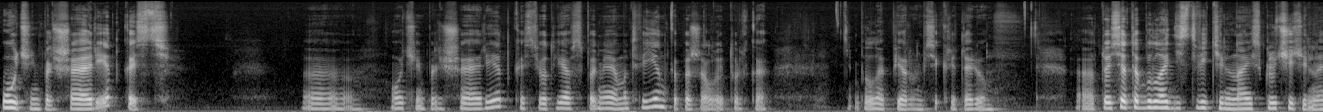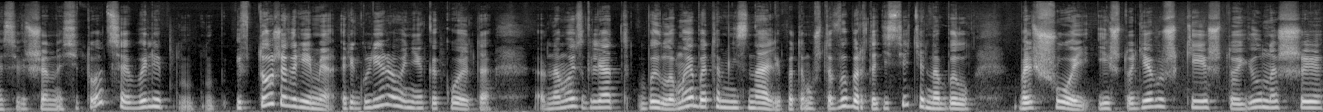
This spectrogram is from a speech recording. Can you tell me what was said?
очень большая редкость. Очень большая редкость. Вот я вспоминаю Матвиенко, пожалуй, только была первым секретарем. А, то есть это была действительно исключительная совершенно ситуация. Были и в то же время регулирование какое-то, на мой взгляд, было. Мы об этом не знали, потому что выбор-то действительно был большой. И что девушки, что юноши,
